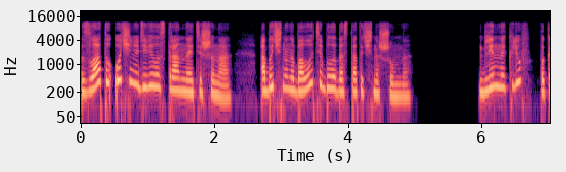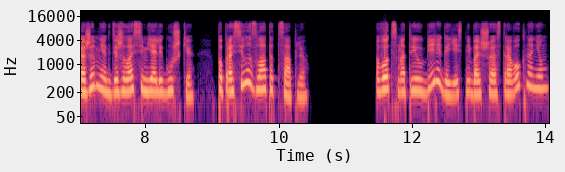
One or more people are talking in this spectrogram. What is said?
Злату очень удивила странная тишина – Обычно на болоте было достаточно шумно. «Длинный клюв, покажи мне, где жила семья лягушки», — попросила Злата цаплю. «Вот смотри, у берега есть небольшой островок на нем,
